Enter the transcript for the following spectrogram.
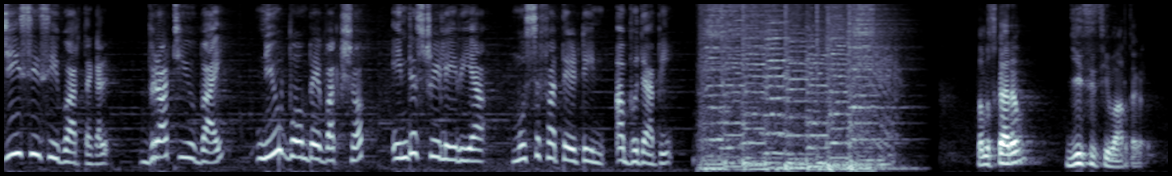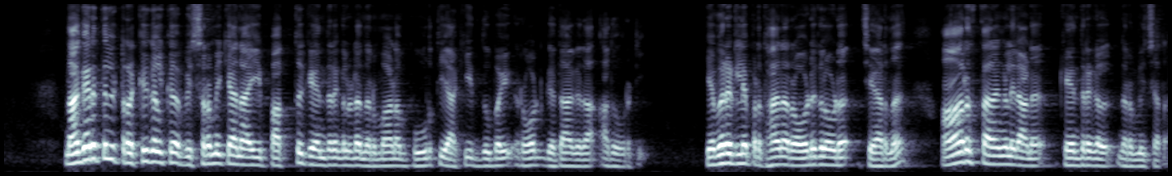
ജി സി സി വാർത്തകൾ brought you by new Bombay workshop industrial area Musaffah thirteen Abu Dhabi നമസ്കാരം. ജി സി സി വാർത്തകൾ. നഗരത്തിൽ ട്രക്കുകൾക്ക് വിശ്രമിക്കാനായി പത്ത് കേന്ദ്രങ്ങളുടെ നിർമ്മാണം പൂർത്തിയാക്കി ദുബായ് റോഡ് ഗതാഗത അതോറിറ്റി. എമിറേറ്റിലെ പ്രധാന റോഡുകളോട് ചേർന്ന് ആറ് സ്ഥലങ്ങളിലാണ് കേന്ദ്രങ്ങൾ നിർമ്മിച്ചത്.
